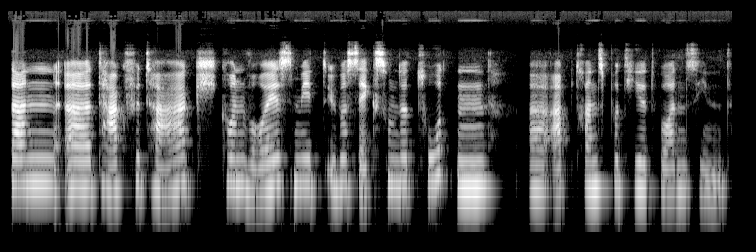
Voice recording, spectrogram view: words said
dann äh, Tag für Tag Konvois mit über 600 Toten äh, abtransportiert worden sind.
